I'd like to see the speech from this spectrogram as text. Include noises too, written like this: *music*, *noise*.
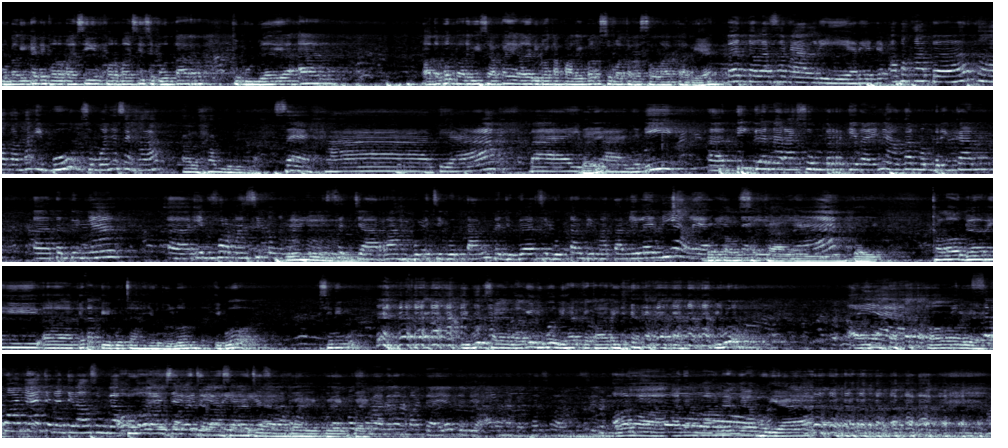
membagikan informasi-informasi seputar kebudayaan ataupun pariwisata yang ada di Kota Palembang, Sumatera Selatan ya. Betul sekali, Rian. Apa kabar kakak-kakak, ibu? Semuanya sehat? Alhamdulillah. Sehat ya. Baiklah. Baik. Jadi eh, tiga narasumber kita ini akan memberikan eh, tentunya eh, informasi mengenai Mhm. sejarah Bukit Cigutang dan juga Cigutang di mata milenial ya. Betul Rian, sekali. Ya. Baik. Kalau dari eh, kita ke Ibu Cahyo dulu, Ibu sini Bu. *laughs* Ibu saya panggil Ibu lihat ke tari. *laughs* Ibu. Oh iya. *laughs* Oh iya. Semuanya aja nanti langsung gabung Oh, aja langsung gitu aja, ya. langsung aja. ya. Baik, baik, baik. Pasangan dengan Mang Daya jadi arah hadap saya selalu ke sini. Oh, Wah, gitu. ada magnetnya Bu ya.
